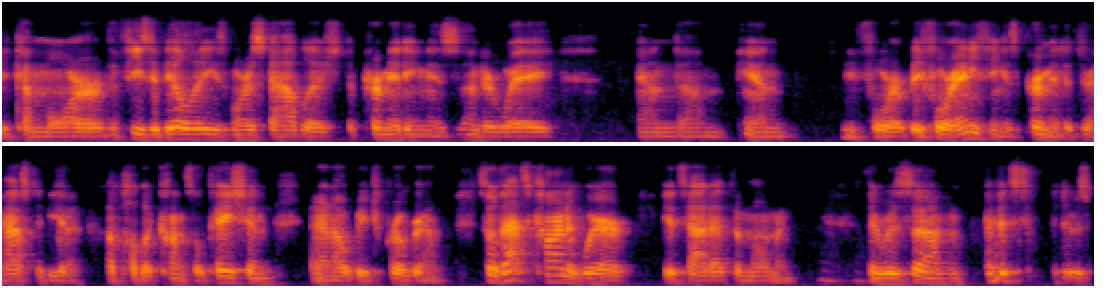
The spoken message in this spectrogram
become more the feasibility is more established, the permitting is underway, and um, and before before anything is permitted there has to be a, a public consultation and an outreach program. So that's kind of where it's at at the moment. Mm-hmm. there was um, there was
